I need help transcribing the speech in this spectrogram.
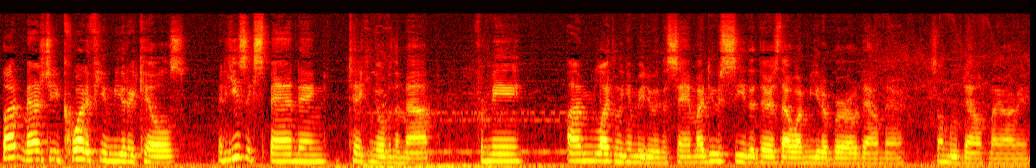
But managed to get quite a few Muta kills. And he's expanding, taking over the map. For me, I'm likely going to be doing the same. I do see that there's that one Muta burrow down there. So I'll move down with my army.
